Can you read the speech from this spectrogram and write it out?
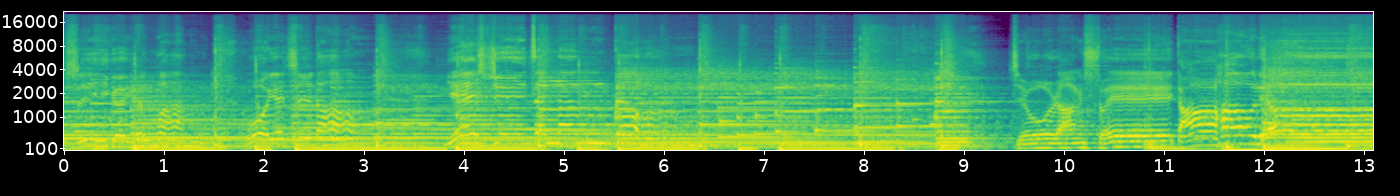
是一个愿望。我也知道。也许怎能够，就让水倒流。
